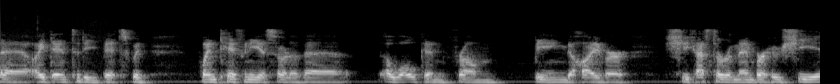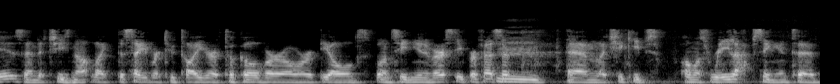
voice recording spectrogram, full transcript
uh, identity bits with when Tiffany is sort of uh, awoken from being the Hiver. She has to remember who she is and that she's not like the saber tooth tiger took over or the old unseen university professor. Mm. Um, like she keeps almost relapsing into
